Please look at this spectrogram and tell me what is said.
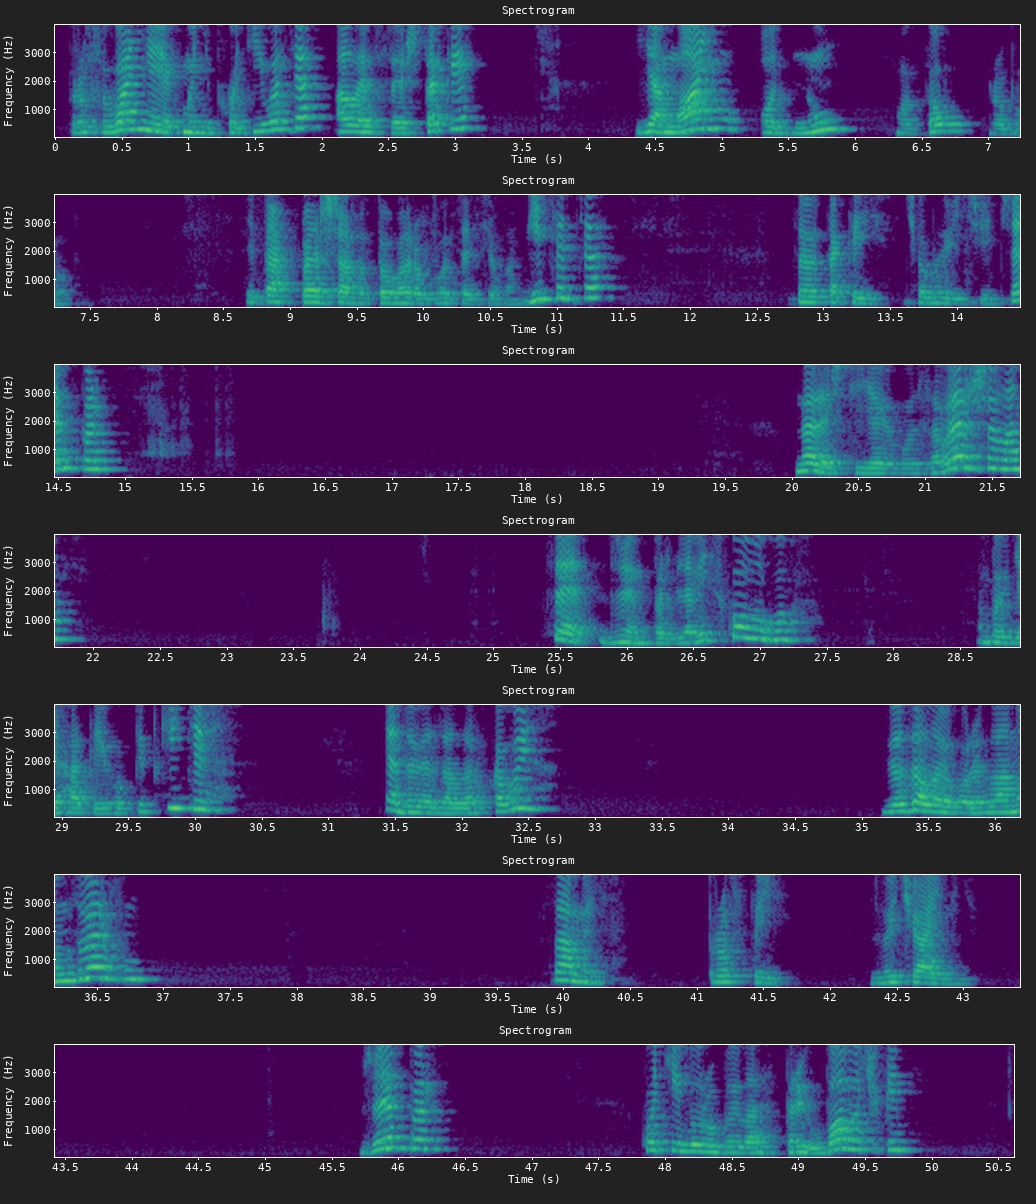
просування, як мені б хотілося, але все ж таки я маю одну готову роботу. І так, перша готова робота цього місяця це отакий чоловічий джемпер. Нарешті я його завершила. Це джемпер для військового, аби вдягати його під кітіль. Я дов'язала рукави, в'язала його регланом зверху. Самий простий, звичайний джемпер. По тілу робила три убавочки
